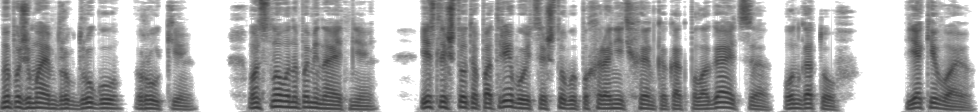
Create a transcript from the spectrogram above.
Мы пожимаем друг другу руки. Он снова напоминает мне, если что-то потребуется, чтобы похоронить Хэнка как полагается, он готов. Я киваю.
